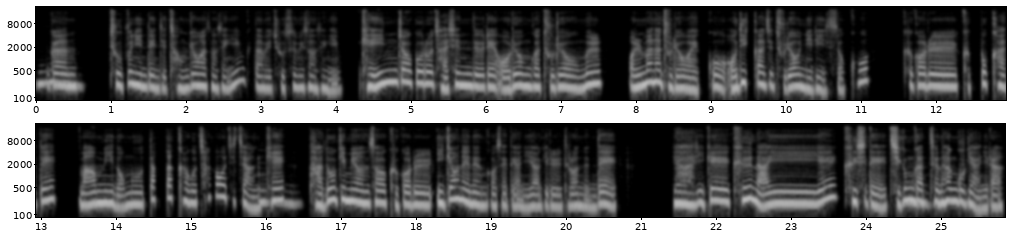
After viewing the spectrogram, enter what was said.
그러니까 음. 두 분인데 이제 정경화 선생님, 그다음에 조수미 선생님. 개인적으로 자신들의 어려움과 두려움을 얼마나 두려워했고 어디까지 두려운 일이 있었고 그거를 극복하되 마음이 너무 딱딱하고 차가워지지 않게 음. 다독이면서 그거를 이겨내는 것에 대한 이야기를 들었는데 야 이게 그 나이에 그 시대에 지금 음. 같은 한국이 아니라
